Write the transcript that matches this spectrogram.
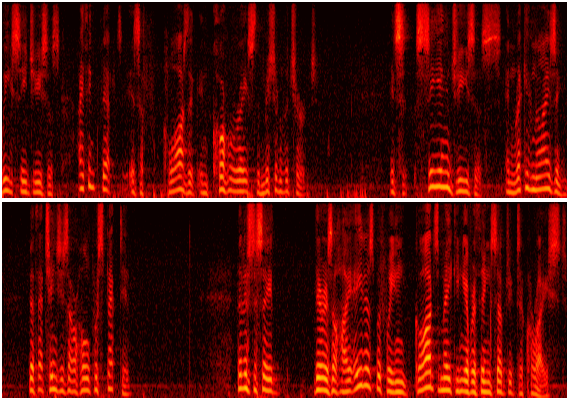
we see Jesus, I think that is a clause that incorporates the mission of the church. It's seeing Jesus and recognizing that that changes our whole perspective. That is to say, there is a hiatus between God's making everything subject to Christ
